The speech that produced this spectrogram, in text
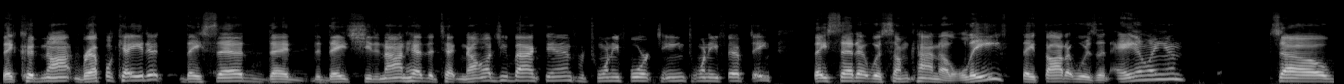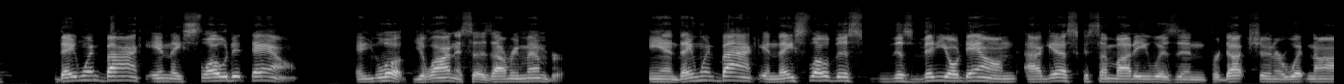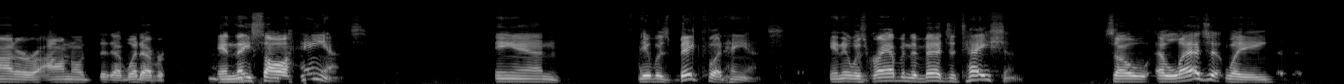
They could not replicate it. They said that they she did not have the technology back then for 2014, 2015. They said it was some kind of leaf. They thought it was an alien. So they went back and they slowed it down. And look, Yolanda says, I remember. And they went back and they slowed this this video down, I guess, because somebody was in production or whatnot, or I don't know, th- whatever. And they mm-hmm. saw hands. And it was Bigfoot hands. And it was grabbing the vegetation. So allegedly,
